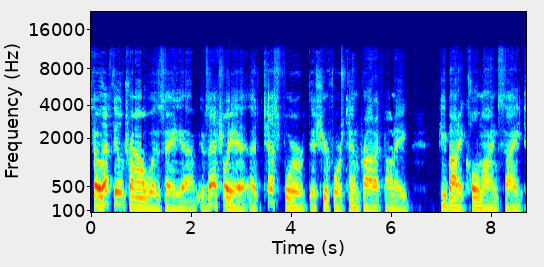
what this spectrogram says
So that field trial was a, uh, it was actually a, a test for the Shear Force 10 product on a Peabody coal mine site.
